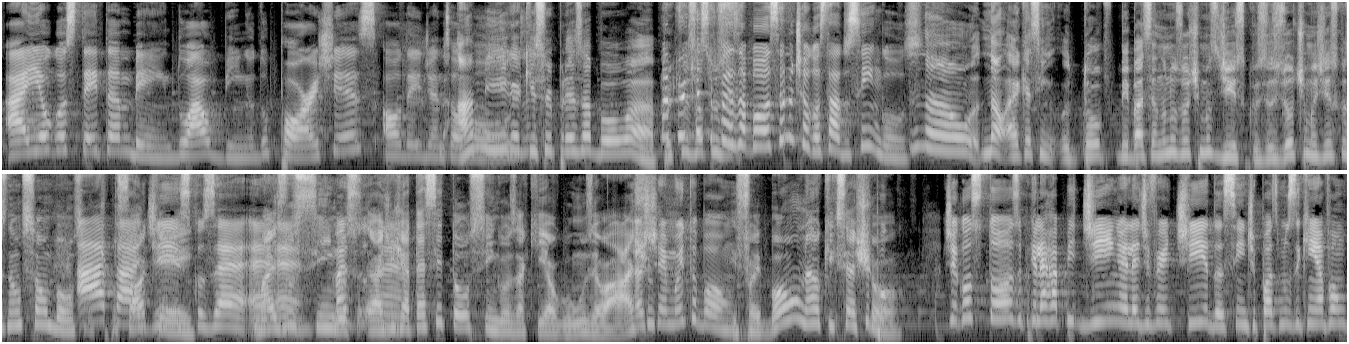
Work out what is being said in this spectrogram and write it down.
Aí eu gostei também do albinho do Porches, All Day Gentle Amiga, Hold. que surpresa boa. porque os Que outros. surpresa boa, você não tinha gostado dos singles? Não, não, é que assim, eu tô me baseando nos últimos discos. E os últimos discos não são bons. São, ah, tipo, tá, só discos, é. é Mas é. os singles, Mas, a gente é, até citou os singles aqui, alguns, eu Eu acho. achei muito bom. E foi bom, né? O que, que você achou? Achei gostoso, porque ele é rapidinho, ele é divertido, assim, tipo, as musiquinhas vão,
